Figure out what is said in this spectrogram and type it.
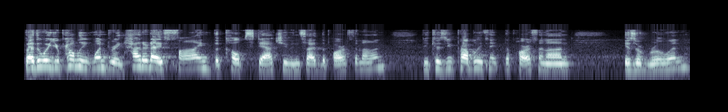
By the way, you're probably wondering, how did I find the cult statue inside the Parthenon? Because you probably think the Parthenon is a ruin.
